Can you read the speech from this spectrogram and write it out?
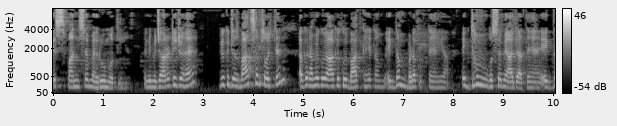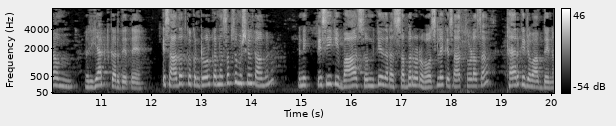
اس فن سے محروم ہوتی ہیں۔ یعنی میجورٹی جو ہے، کیونکہ جذبات سے ہم سوچتے ہیں نا، اگر ہمیں کوئی آ کے کوئی بات کہے تو ہم ایک دم بڑک اٹھتے ہیں یا ایک دم غصے میں آ جاتے ہیں، ایک دم ریئیکٹ کر دیتے ہیں۔ اس عادت کو کنٹرول کرنا سب سے مشکل کام ہے نا۔ یعنی کسی کی بات سن کے ذرا صبر اور حوصلے کے ساتھ تھوڑا سا ٹھہر کے جواب دینا۔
